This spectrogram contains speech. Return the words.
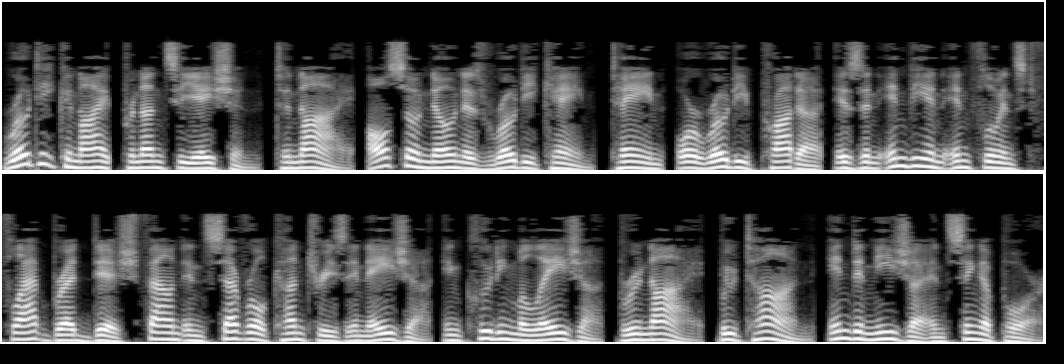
Roti canai pronunciation, tanai, also known as roti cane, tain, or roti prata, is an Indian-influenced flatbread dish found in several countries in Asia, including Malaysia, Brunei, Bhutan, Indonesia and Singapore.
